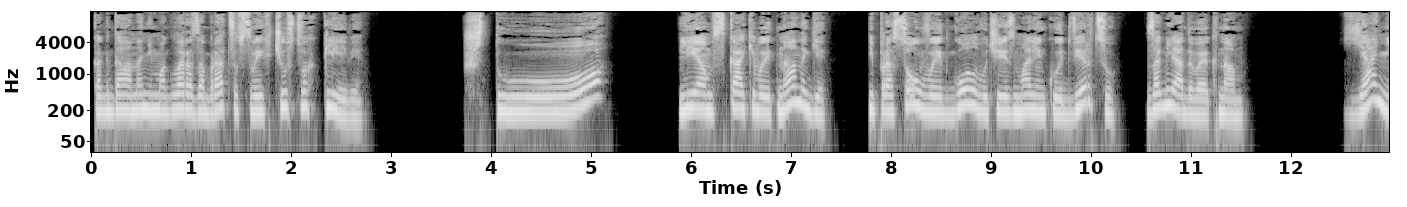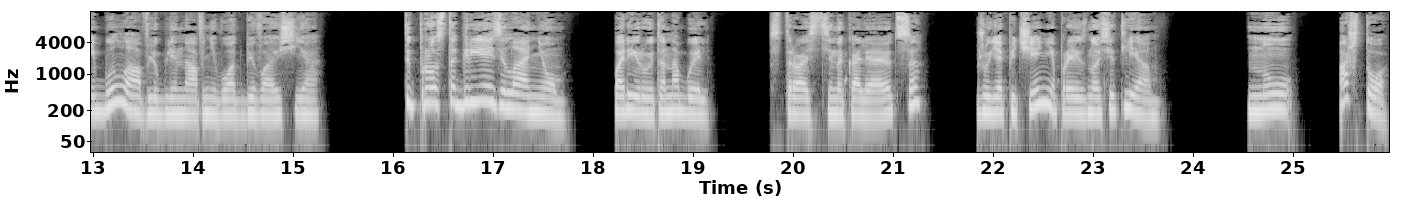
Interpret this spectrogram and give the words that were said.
когда она не могла разобраться в своих чувствах к Леве?» «Что?» Лиам вскакивает на ноги и просовывает голову через маленькую дверцу, заглядывая к нам. Я не была влюблена в него, отбиваюсь я. «Ты просто грезила о нем», — парирует Аннабель. «Страсти накаляются», — жуя печенье, произносит Лиам. «Ну, а что?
